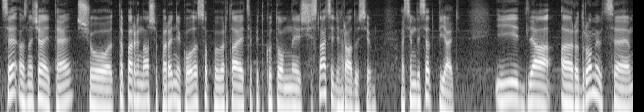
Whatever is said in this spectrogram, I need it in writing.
Це означає те, що тепер наше переднє колесо повертається під кутом не 16 градусів, а 75. І для аеродромів це,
